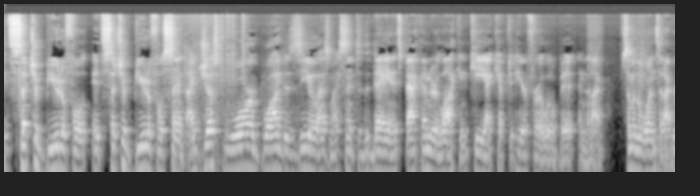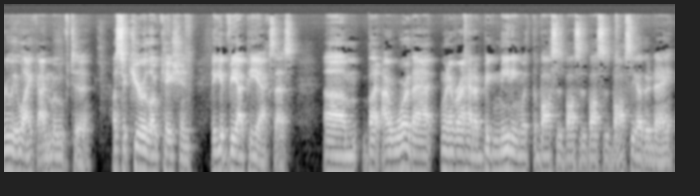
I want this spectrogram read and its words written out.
It's such a beautiful, it's such a beautiful scent. I just wore Bois des Îles as my scent of the day, and it's back under lock and key. I kept it here for a little bit, and then I, some of the ones that I really like, I moved to a secure location. They get VIP access. Um, but I wore that whenever I had a big meeting with the bosses, bosses, bosses, boss the other day.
